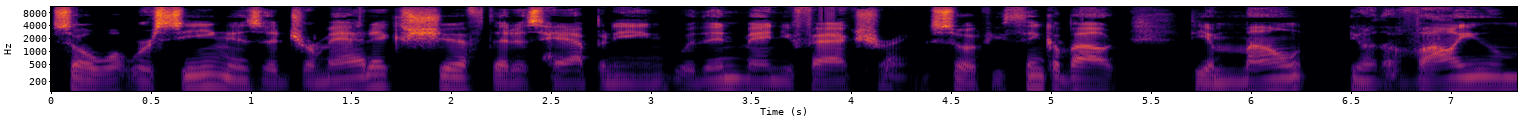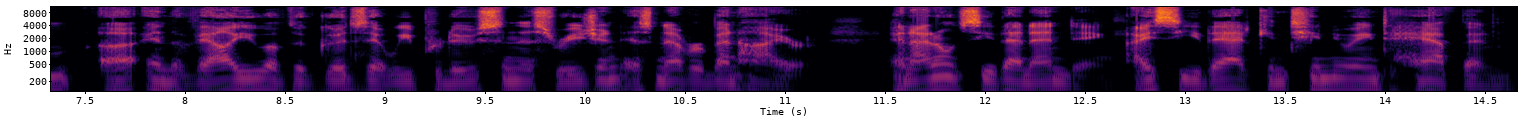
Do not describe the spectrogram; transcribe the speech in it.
So what we're seeing is a dramatic shift that is happening within manufacturing. So if you think about the amount, you know, the volume uh, and the value of the goods that we produce in this region has never been higher. And I don't see that ending. I see that continuing to happen.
